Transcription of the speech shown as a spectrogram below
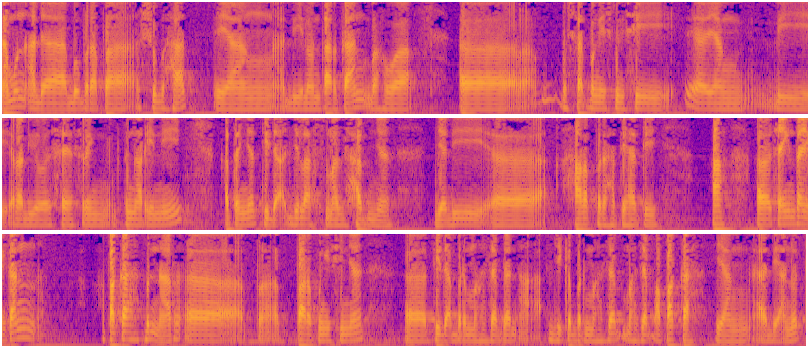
Namun ada beberapa subhat yang dilontarkan bahwa uh, Ustaz pengisi-pengisi uh, yang di radio saya sering dengar ini katanya tidak jelas mazhabnya. Jadi uh, harap berhati-hati. Ah, uh, saya ingin tanyakan apakah benar uh, para pengisinya uh, tidak bermahzab dan uh, jika bermahzab mazhab apakah yang uh, dianut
